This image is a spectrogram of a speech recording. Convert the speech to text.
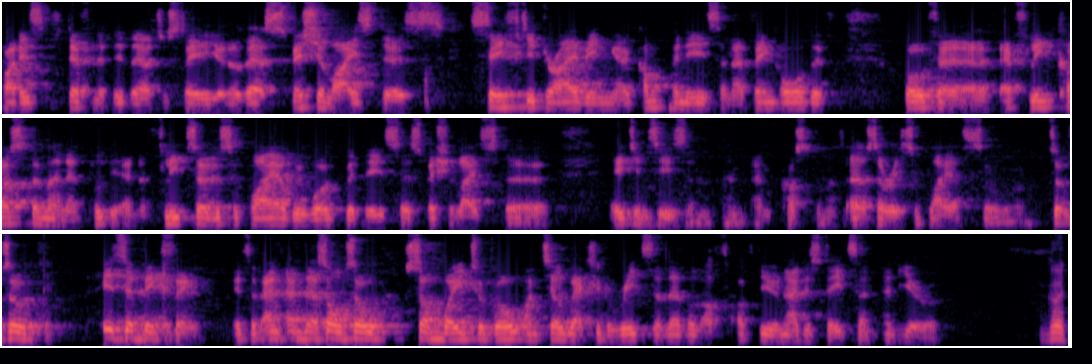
but it's definitely there to stay. You know, there's specialized uh, safety driving uh, companies, and I think all the both a, a fleet customer and a, and a, fleet service supplier, we work with these specialized agencies and, and, and customers. sorry, suppliers. So, so, so it's a big thing. It's a, and, and, there's also some way to go until we actually reach the level of, of the United States and, and Europe. Good,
